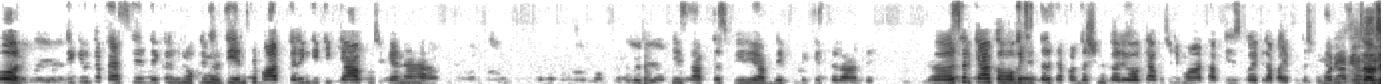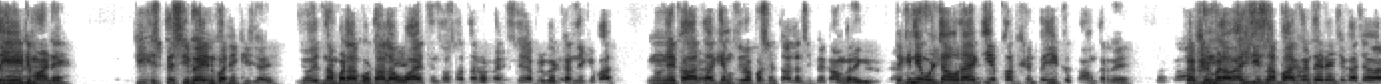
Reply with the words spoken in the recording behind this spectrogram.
और लेकिन पैसे देकर नौकरी मिलती है। इनसे बात करेंगे कि क्या कुछ कहना है। इस आप तस्वीरें आप देख सकते किस तरह से सर क्या कहोगे जिस तरह से प्रदर्शन कर रहे हो? क्या कुछ डिमांड आपकी जिसको आप प्रदर्शन हमारी तीन साल से यही डिमांड है कि इस पे सीबीआई इंक्वायरी की जाए। जो इतना बड़ा घोटाला हुआ है तीन सौ सत्तर और पैंतीस से करने के बाद इन्होंने कहा था कि हम ज़ीरो परसेंट टॉलरेंसी पे काम करेंगे। लेकिन ये उल्टा हो रहा है कि ये करप्शन पे ही काम कर रहे हैं। करप्शन बढ़ावा एल जी साहब भाषण दे रहे हैं जगह जगह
